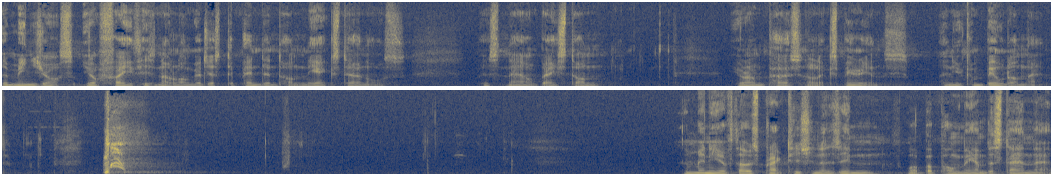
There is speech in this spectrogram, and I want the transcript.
that means your, your faith is no longer just dependent on the externals, it's now based on your own personal experience, and you can build on that. and many of those practitioners in Wat Pah Pong, they understand that.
